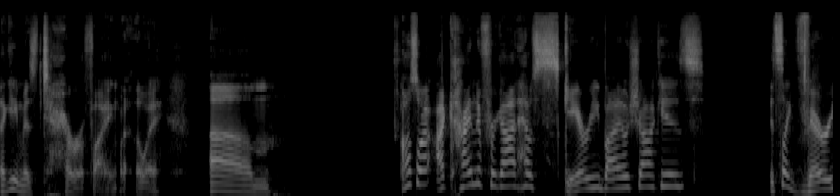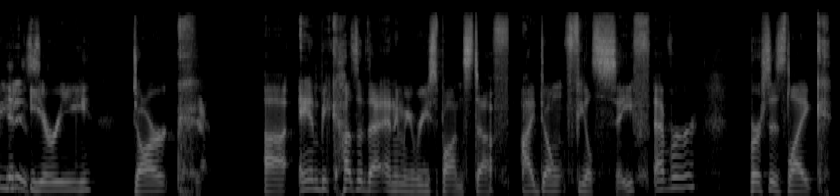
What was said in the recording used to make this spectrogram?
that game is terrifying, by the way. Um, also, I, I kind of forgot how scary Bioshock is. It's like very It is. eerie, dark. Yeah. Uh, and because of that enemy respawn stuff, I don't feel safe ever. Versus like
